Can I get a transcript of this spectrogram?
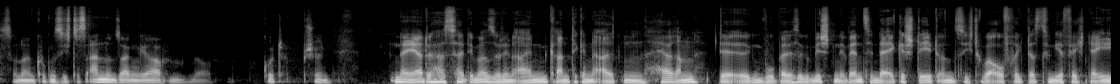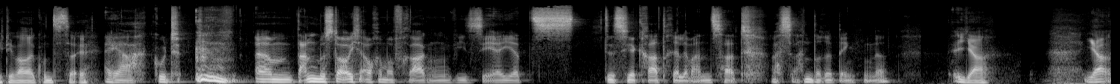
sondern gucken sich das an und sagen, ja, hm, ja gut, schön. Naja, du hast halt immer so den einen grantigen alten Herren, der irgendwo bei so gemischten Events in der Ecke steht und sich darüber aufregt, dass Turnierfechten ja eh nicht die wahre Kunst sei. Ja, gut. ähm, dann müsst ihr euch auch immer fragen, wie sehr jetzt das hier gerade Relevanz hat, was andere denken, ne? Ja, ja,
